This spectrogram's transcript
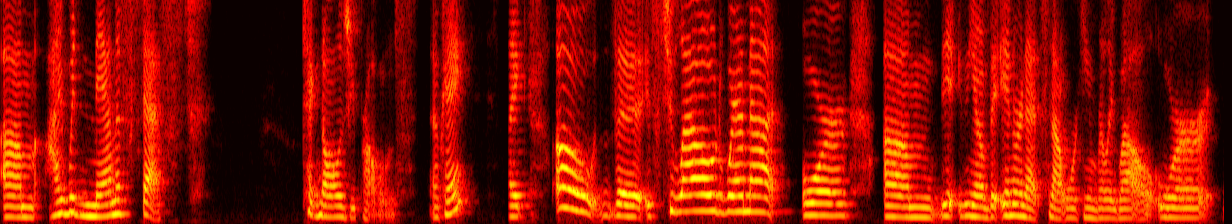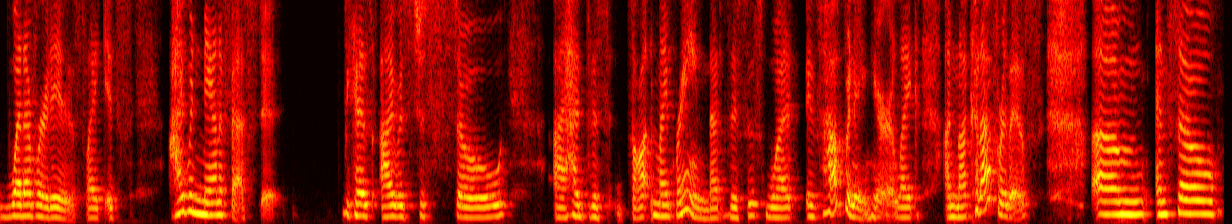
um, I would manifest technology problems. Okay, like oh, the it's too loud where I'm at, or um, the, you know the internet's not working really well, or whatever it is. Like it's I would manifest it because I was just so I had this thought in my brain that this is what is happening here. Like I'm not cut out for this, um, and so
